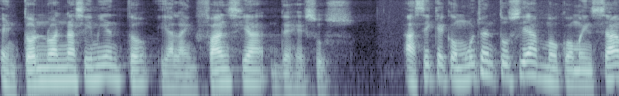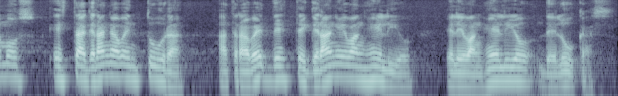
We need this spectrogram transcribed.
en torno al nacimiento y a la infancia de Jesús. Así que con mucho entusiasmo comenzamos esta gran aventura a través de este gran Evangelio el Evangelio de Lucas.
